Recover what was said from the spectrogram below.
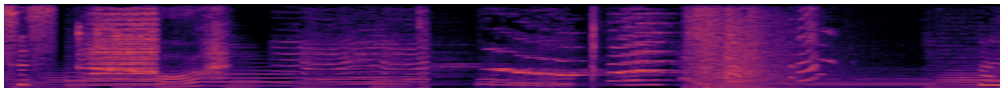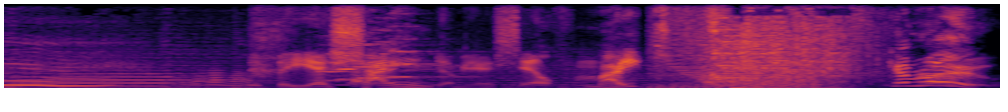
say the nicest. Aw. Hmm. Be ashamed of yourself, mate. Karoo!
